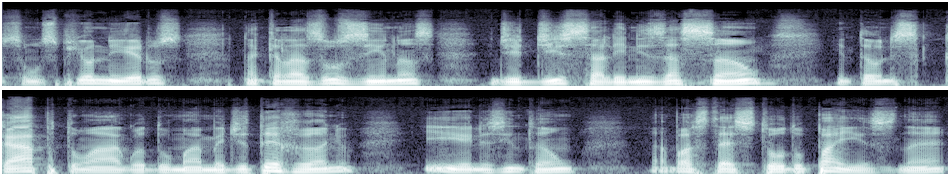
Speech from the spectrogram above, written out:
são os pioneiros naquelas usinas de dessalinização. Então eles captam a água do mar Mediterrâneo e eles então abastecem todo o país. Né?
